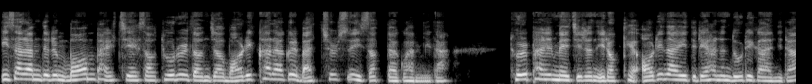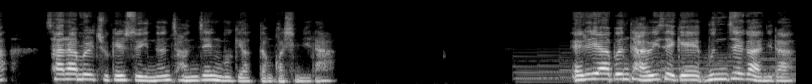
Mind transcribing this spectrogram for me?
이 사람들은 먼 발치에서 돌을 던져 머리카락을 맞출 수 있었다고 합니다. 돌팔매질은 이렇게 어린아이들이 하는 놀이가 아니라 사람을 죽일 수 있는 전쟁 무기였던 것입니다. 엘리압은 다윗에게 문제가 아니라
